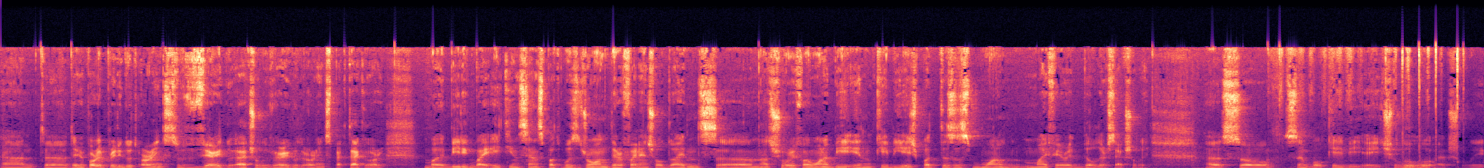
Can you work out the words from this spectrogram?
and uh, they reported pretty good earnings. Very good, actually, very good earnings, spectacular, by beating by 18 cents, but withdrawn their financial guidance. Uh, I'm not sure if I want to be in KBH, but this is one of my favorite builders actually. Uh, so symbol KBH Lulu actually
